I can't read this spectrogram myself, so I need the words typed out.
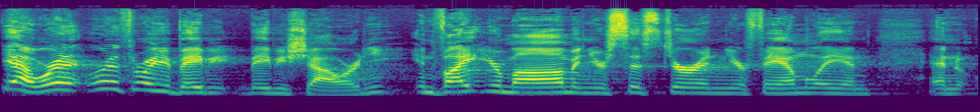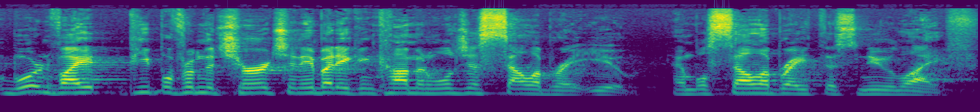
Yeah, we're, we're gonna throw you a baby, baby shower. And you invite your mom and your sister and your family, and, and we'll invite people from the church. Anybody can come, and we'll just celebrate you, and we'll celebrate this new life.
